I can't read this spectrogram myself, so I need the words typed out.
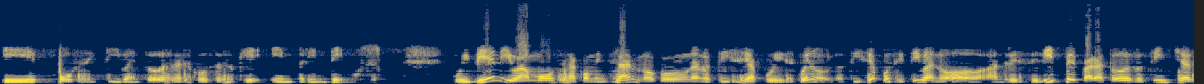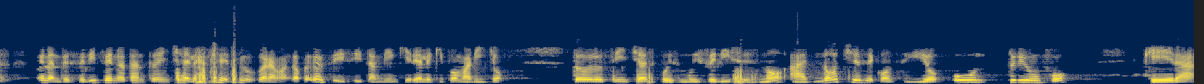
eh, positiva en todas las cosas que emprendemos. Muy bien, y vamos a comenzar, ¿no? Con una noticia, pues, bueno, noticia positiva, ¿no? Andrés Felipe para todos los hinchas. Bueno, Andrés Felipe no tanto hincha del Atlético Caramanga, pero sí, sí, también quiere al equipo amarillo. Todos los hinchas, pues, muy felices, ¿no? Anoche se consiguió un triunfo que era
